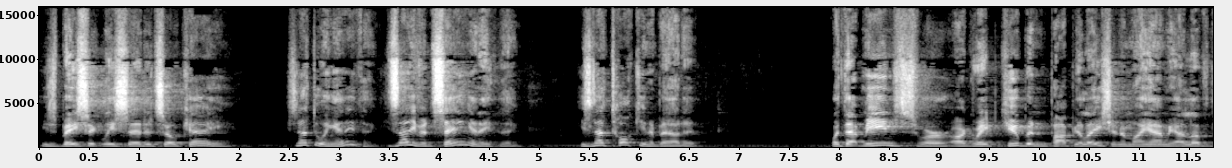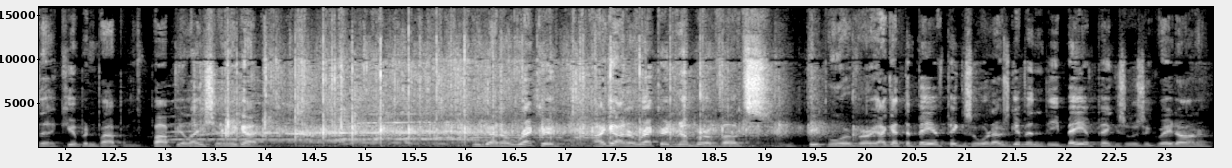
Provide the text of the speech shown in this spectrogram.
He's basically said it's okay. He's not doing anything. He's not even saying anything. He's not talking about it. What that means for our great Cuban population in Miami, I love the Cuban pop- population. We got we got a record. I got a record number of votes. People were very. I got the Bay of Pigs award. I was given the Bay of Pigs. It was a great honor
